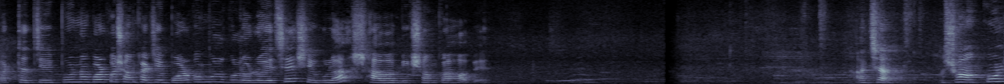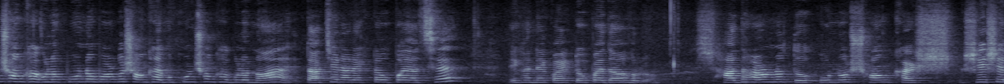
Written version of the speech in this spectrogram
অর্থাৎ যে পূর্ণবর্গ সংখ্যার যে বর্গমূলগুলো রয়েছে সেগুলা স্বাভাবিক সংখ্যা হবে। আচ্ছা কোন সংখ্যাগুলো পূর্ণবর্গ সংখ্যা এবং কোন সংখ্যাগুলো নয়, তা চেনার একটা উপায় আছে। এখানে কয়েকটা উপায় দেওয়া হলো। সাধারণত কোনো সংখ্যার শেষে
